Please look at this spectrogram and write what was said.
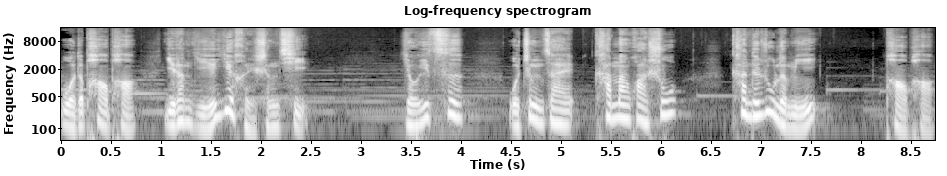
我的泡泡也让爷爷很生气。有一次，我正在看漫画书，看得入了迷，泡泡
